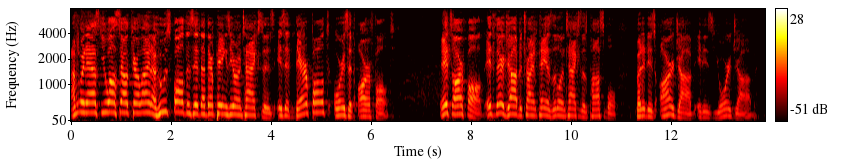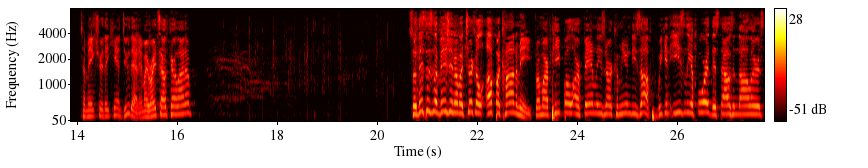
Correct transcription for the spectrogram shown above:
I'm going to ask you all, South Carolina, whose fault is it that they're paying zero in taxes? Is it their fault or is it our fault? It's our fault. It's their job to try and pay as little in taxes as possible. But it is our job, it is your job to make sure they can't do that. Am I right, South Carolina? So this is the vision of a trickle up economy from our people, our families, and our communities up. We can easily afford this $1,000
